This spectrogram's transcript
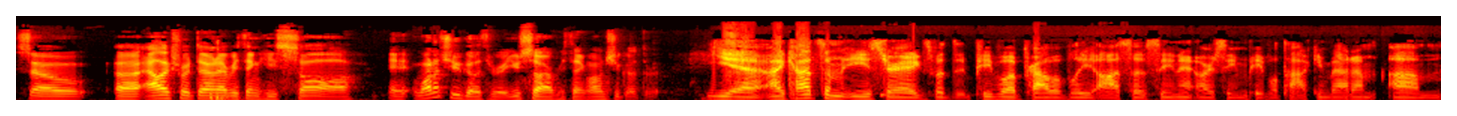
so uh, Alex wrote down everything he saw. And why don't you go through it? You saw everything. Why don't you go through it? Yeah, I caught some Easter eggs, but people have probably also seen it or seen people talking about them. Um,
